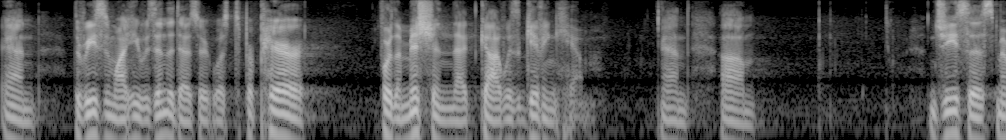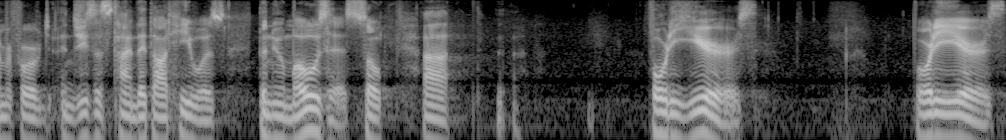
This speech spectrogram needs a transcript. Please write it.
And the reason why he was in the desert was to prepare for the mission that God was giving him. And um, Jesus, remember, for in Jesus' time, they thought he was the new Moses. So, uh, 40 years, 40 years,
